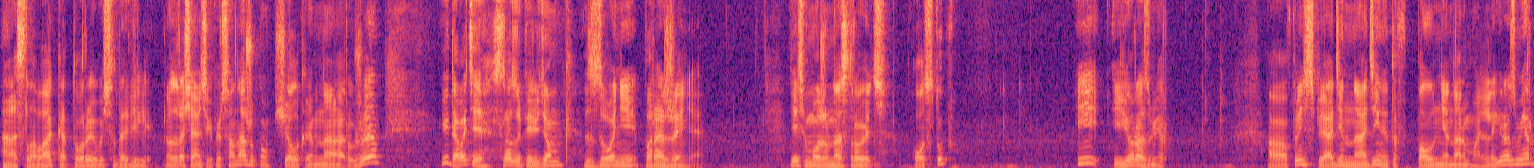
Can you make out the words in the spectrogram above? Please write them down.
а, слова, которые вы сюда ввели. Возвращаемся к персонажику, щелкаем на оружие. И давайте сразу перейдем к зоне поражения. Здесь мы можем настроить отступ и ее размер. А, в принципе, один на один это вполне нормальный размер.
